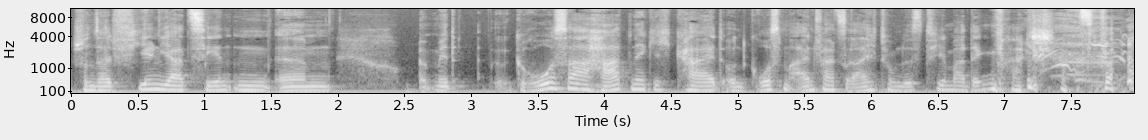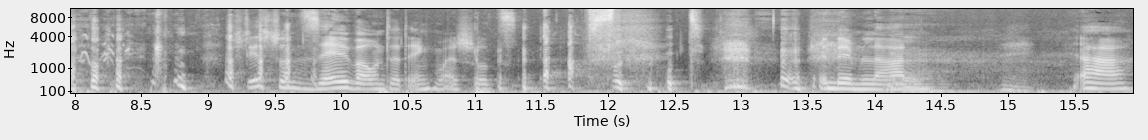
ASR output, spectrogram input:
schon seit vielen Jahrzehnten ähm, mit großer Hartnäckigkeit und großem Einfallsreichtum das Thema Denkmalschutz bearbeiten. Du stehst schon selber unter Denkmalschutz Absolut. in dem Laden. Ja,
